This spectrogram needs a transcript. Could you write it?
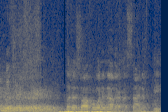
And with your spirit. Let us offer one another a sign of peace.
